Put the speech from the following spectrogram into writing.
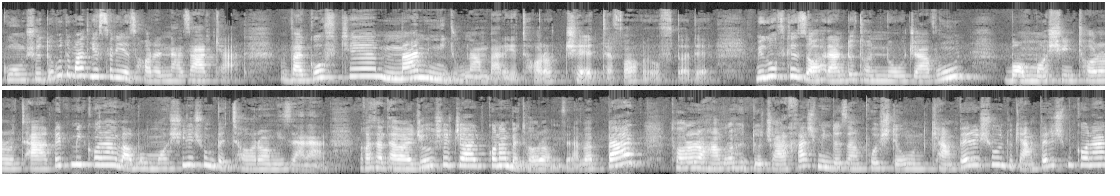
گم شده بود اومد یه سری اظهار نظر کرد و گفت که من می‌دونم برای تارا چه اتفاقی افتاده. می‌گفت که ظاهرا دو تا نوجوون با ماشین تارا رو تعقیب می‌کنن و با ماشینشون به تارا می‌زنن. می‌خواستن توجهش رو جلب کنن به تارا می‌زنن. و بعد تارا رو همراه دوچرخش میندازن پشت اون کمپرشون. تو کمپرش می‌کنن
